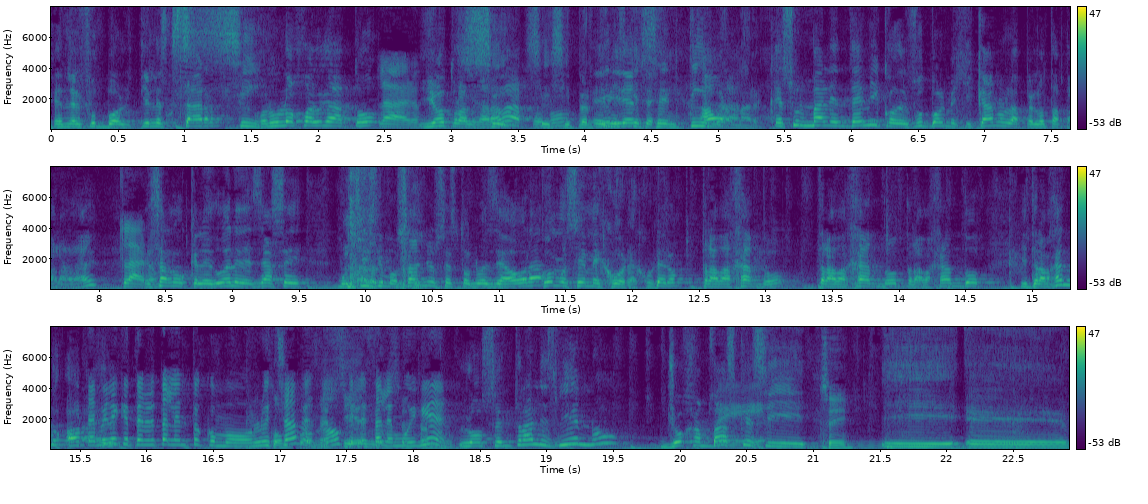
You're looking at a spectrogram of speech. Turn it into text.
en el fútbol. Tienes que estar Sí. con un ojo al gato Claro. y otro al Sí, garabato. sí, ¿no? sí, pero tienes que sentir la marca. Es un mal endémico del fútbol mexicano la pelota parada. ¿eh? Claro. Es algo que le duele desde hace muchísimos años. Esto no es de ahora. ¿Cómo se mejora, Jorge? Pero trabajando, trabajando, trabajando y trabajando. Ahora, También hay eh, que tener talento como Luis Chávez, ¿no? Que le sale muy bien. Los centrales bien, ¿no? Johan Vázquez y. Sí. Y. eh,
